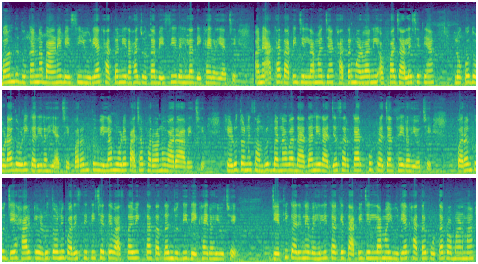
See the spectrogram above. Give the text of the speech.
બંધ દુકાનના બારણે બેસી યુરિયા ખાતરની રાહ જોતા બેસી રહેલા દેખાઈ રહ્યા છે અને આખા તાપી જિલ્લામાં જ્યાં ખાતર મળવાની અફવા ચાલે છે ત્યાં લોકો દોડાદોડી કરી રહ્યા છે. પરંતુ વિલા મોડે પાછા ફરવાનો વારો આવે છે. ખેડૂતોને સમૃદ્ધ બનાવવા દાદાની રાજ્ય સરકાર ખૂબ પ્રચાર થઈ રહ્યો છે. પરંતુ જે હાલ ખેડૂતોની પરિસ્થિતિ છે તે વાસ્તવિકતા તદ્દન જુદી દેખાઈ રહ્યું છે. જેથી કરીને વહેલી તકે તાપી જિલ્લામાં યુરિયા ખાતર પૂરતા પ્રમાણમાં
